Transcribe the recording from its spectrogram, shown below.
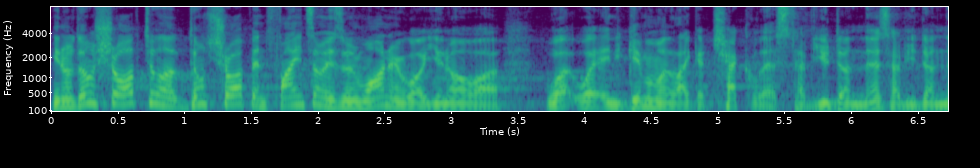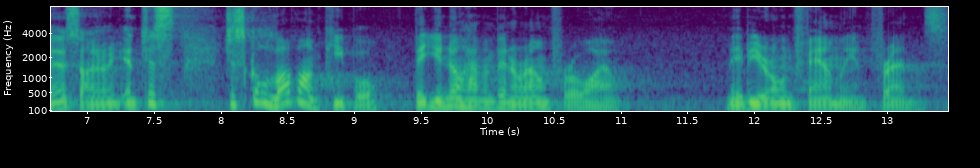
You know, don't show up to them. Don't show up and find somebody who's been wandering. well, you know, uh, what, what, and you give them a, like a checklist. Have you done this? Have you done this? And just, just go love on people that you know haven't been around for a while. Maybe your own family and friends.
